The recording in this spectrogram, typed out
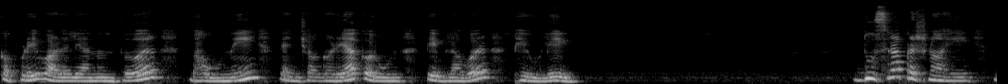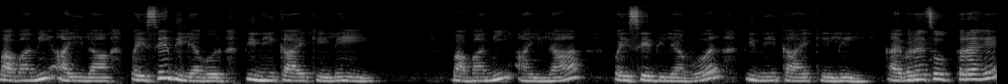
कपडे वाळल्यानंतर भाऊने त्यांच्या घड्या करून टेबलावर ठेवले. दुसरा प्रश्न आहे बाबांनी आईला पैसे दिल्यावर तिने काय केले? बाबांनी आईला पैसे दिल्यावर तिने काय केले? काय बरं याचं उत्तर आहे?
